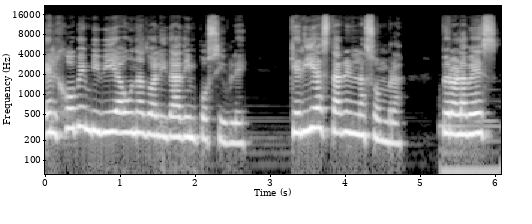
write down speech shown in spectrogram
el joven vivía una dualidad imposible. Quería estar en la sombra, pero a la vez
